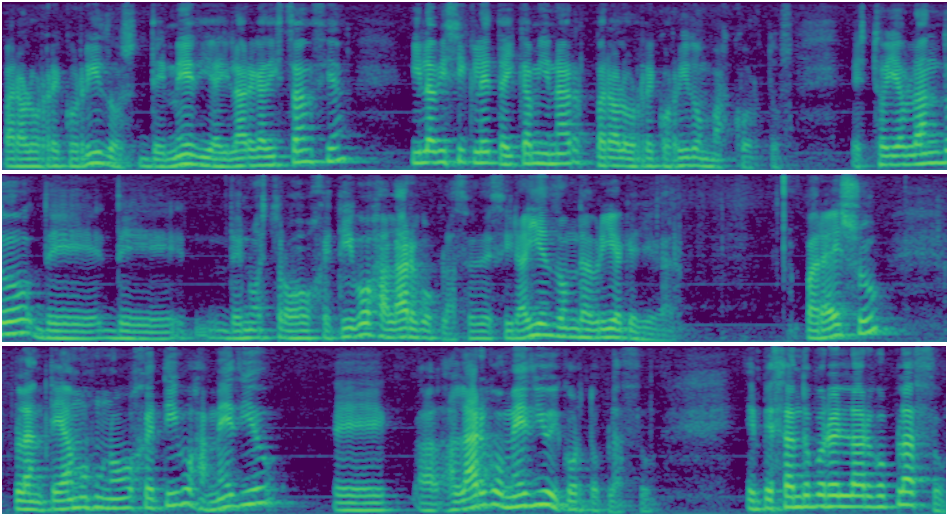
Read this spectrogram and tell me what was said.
para los recorridos de media y larga distancia y la bicicleta y caminar para los recorridos más cortos. Estoy hablando de, nuestros objetivos a largo plazo, es decir, ahí es donde habría que llegar. Para eso planteamos unos objetivos a medio, eh, a, largo, medio y corto plazo. Empezando por el largo plazo,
